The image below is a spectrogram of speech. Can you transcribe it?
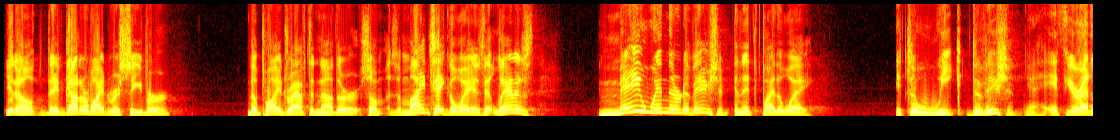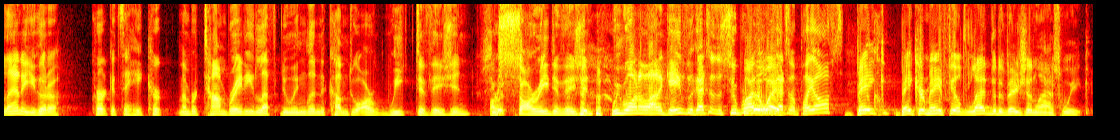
you know, they've got a wide receiver. They'll probably draft another. So, so my takeaway is Atlanta's may win their division. And it's, by the way, it's a weak division. Yeah, if you're Atlanta, you go to Kirk and say, "Hey, Kirk, remember Tom Brady left New England to come to our weak division, our what- sorry division? we won a lot of games. We got to the Super Bowl. the way, we got to the playoffs. Baker, Baker Mayfield led the division last week.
